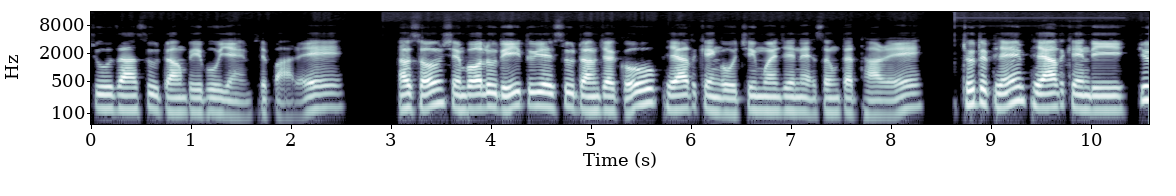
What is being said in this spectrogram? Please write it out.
ကြိုးစားဆုတောင်းပေးဖို့ရန်ဖြစ်ပါတယ်။နောက်ဆုံးရှင်ဘောလူသည်သူရဲ့ဆုတောင်းချက်ကိုဘုရားသခင်ကိုချီးမွမ်းခြင်းနဲ့အဆုံးသတ်ထားတယ်။အထူးသဖြင့်ဘုရားသခင်သည်ပြု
